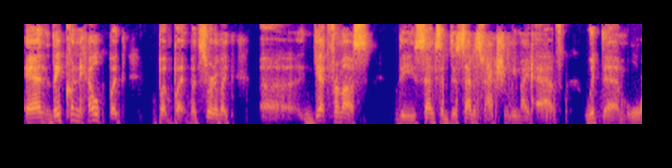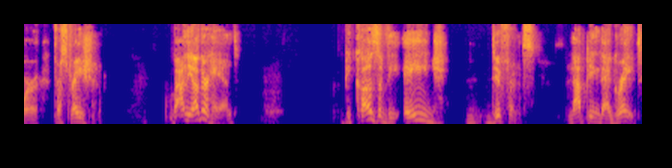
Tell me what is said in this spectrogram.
and they couldn't help but but but but sort of like uh, get from us the sense of dissatisfaction we might have with them or frustration. But on the other hand, because of the age difference not being that great,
